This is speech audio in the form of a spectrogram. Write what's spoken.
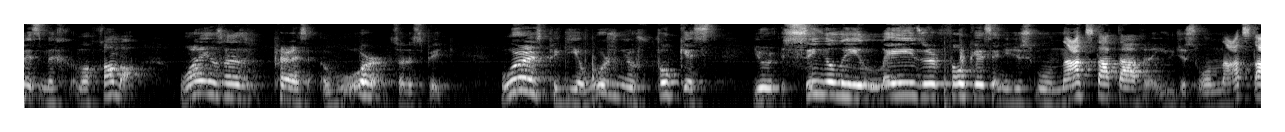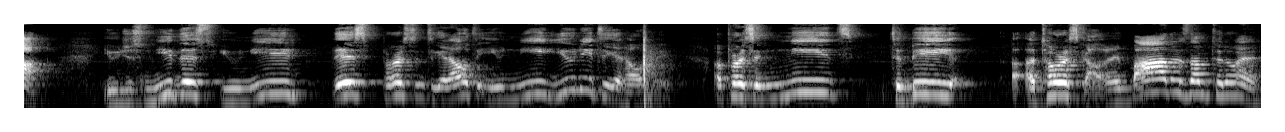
is milchama. One of those prayer is a war, so to speak. War is pigia. War is when you're focused. You're singly laser focused, and you just will not stop davening. You just will not stop. You just need this. You need this person to get healthy. You need you need to get healthy. A person needs to be a, a Torah scholar, and it bothers them to no end.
